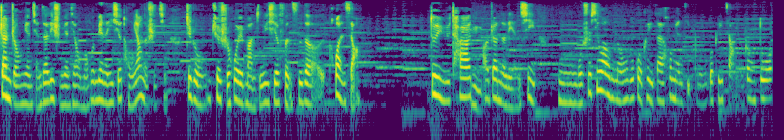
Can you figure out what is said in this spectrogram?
战争面前，在历史面前，我们会面临一些同样的事情。这种确实会满足一些粉丝的幻想。对于他与二战的联系，嗯，我是希望能，如果可以在后面几部，如果可以讲的更多、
